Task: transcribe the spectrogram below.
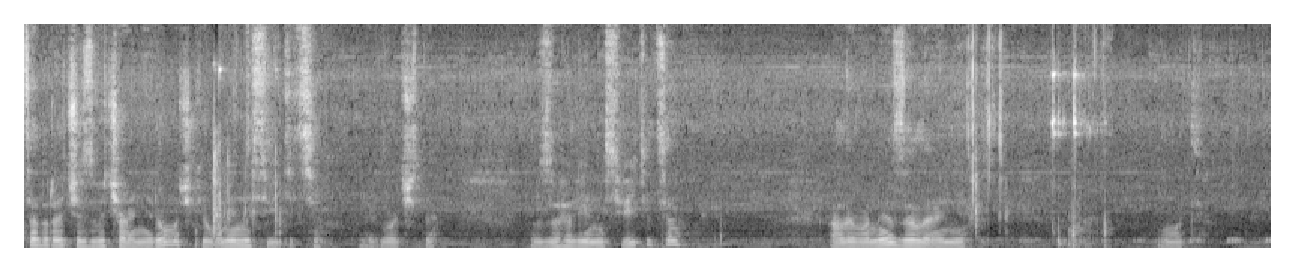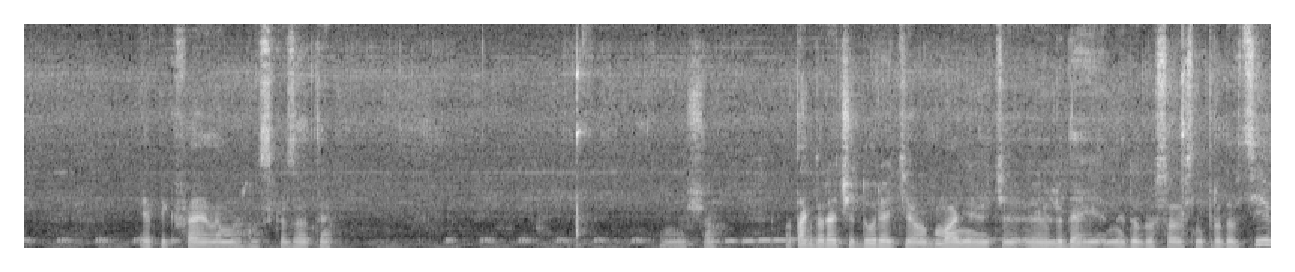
Це, до речі, звичайні рюмочки, вони не світяться. Як бачите, взагалі не світяться, але вони зелені. От. Епік фейли, можна сказати. Тому що отак, до речі, дурять, обманюють е, людей недобросовісні продавці.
